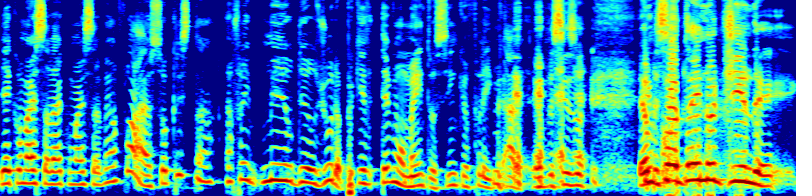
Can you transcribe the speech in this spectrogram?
E aí conversa vai, conversa vem. Ela falou, ah, eu sou cristã. Aí eu falei, meu Deus, jura? Porque teve um momento assim que eu falei, cara, eu preciso. Eu preciso Encontrei no Tinder.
